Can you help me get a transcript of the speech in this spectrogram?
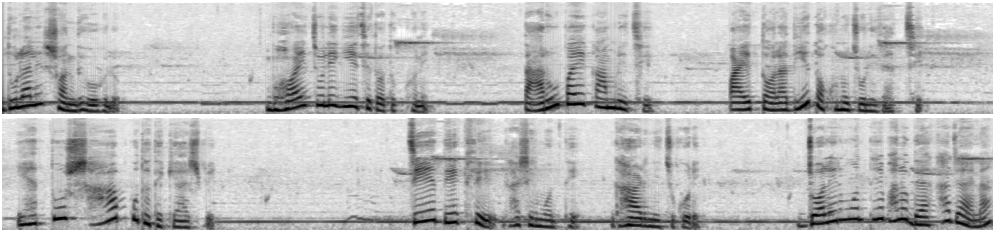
দুলালের সন্দেহ হলো। ভয় চলে গিয়েছে ততক্ষণে। তারও পায়ে কামড়েছে, পায়ের তলা দিয়ে তখনও চলে যাচ্ছে। এত সাপ কোথা থেকে আসবে? চেয়ে দেখলে ঘাসের মধ্যে ঘাড় নিচু করে। জলের মধ্যে ভালো দেখা যায় না।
